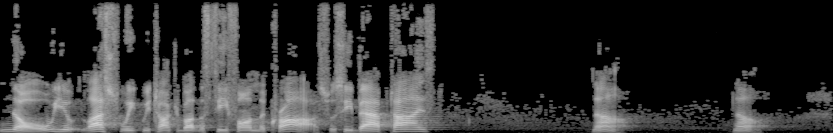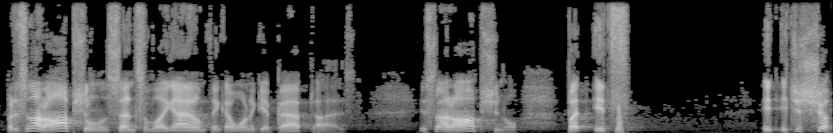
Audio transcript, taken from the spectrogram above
No. You, last week we talked about the thief on the cross. Was he baptized? No. No. But it's not optional in the sense of like, I don't think I want to get baptized. It's not optional. But it's, it, it just shows,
